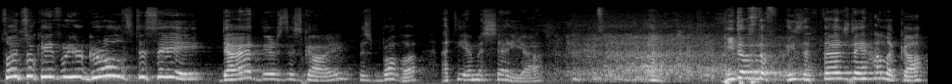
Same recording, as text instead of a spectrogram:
So it's okay for your girls to say, Dad, there's this guy, this brother at the MSA, he does the, he's a Thursday halakah.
